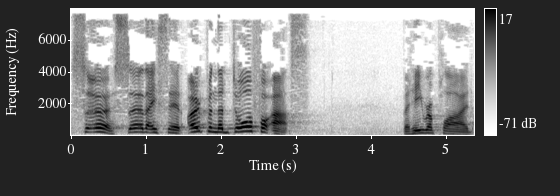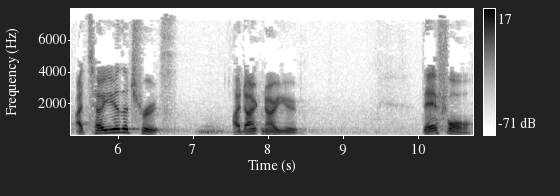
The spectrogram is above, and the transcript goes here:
Sir, sir, they said, open the door for us. But he replied, I tell you the truth, I don't know you. Therefore,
